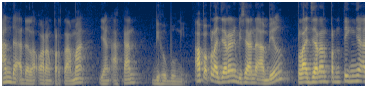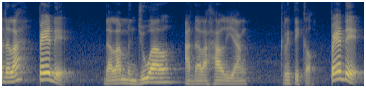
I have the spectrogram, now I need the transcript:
Anda adalah orang pertama yang akan dihubungi. Apa pelajaran yang bisa Anda ambil? Pelajaran pentingnya adalah PD dalam menjual adalah hal yang kritikal. PD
